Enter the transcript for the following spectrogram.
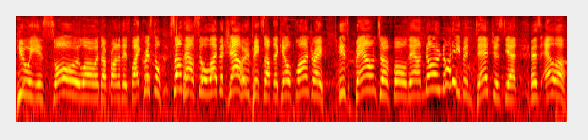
Huey is so low at the front of this fight. Crystal somehow still alive, but Zhao who picks up the kill. Flandre is bound to fall down. No, not even dead just yet. As Ella,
